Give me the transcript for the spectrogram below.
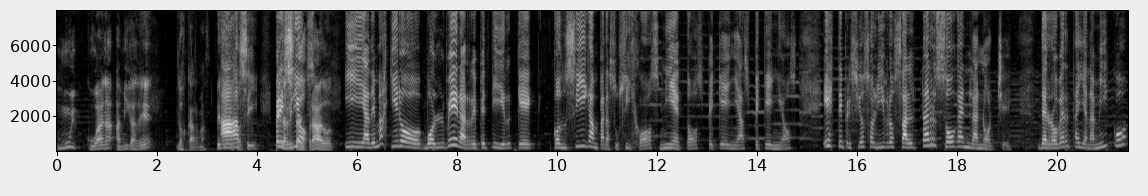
Muy cubana, amiga de Los karmas. de Ah, sí. Precioso. Y además quiero volver a repetir que consigan para sus hijos, nietos, pequeñas, pequeños, este precioso libro Saltar soga en la noche, de Roberta Yanamico,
